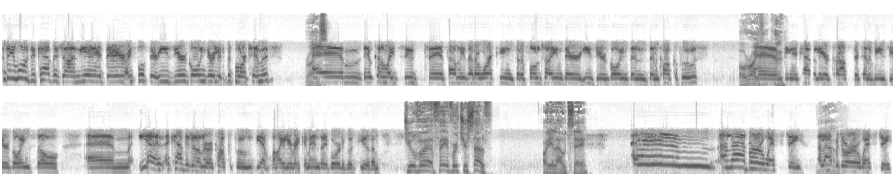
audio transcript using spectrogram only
They would the Cavachon. Yeah, they're. I suppose they're easier going. They're a little bit more timid. Right. Um, they kind of might suit a family that are working that are full time. They're easier going than than cockapoos. Oh, right, Um, okay. being a cavalier cross, they're kind of easier going. So, um, yeah, a cabbage or a cockapoo, yeah, I highly recommend. I board a good few of them. Do you have a favourite yourself? Are you allowed to say? Um, a lab or a westie, a labrador or a westie.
